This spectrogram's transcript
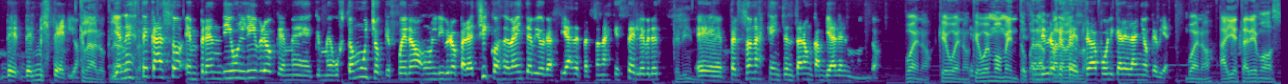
del misterio. Claro, y en este caso emprendí un libro que me, que me, gustó mucho, que fueron un libro para chicos de 20 biografías de personajes célebres, eh, personas que intentaron cambiar el mundo. Bueno, qué bueno, qué buen momento es para, un libro para que verlo. Se, se va a publicar el año que viene. Bueno, ahí estaremos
